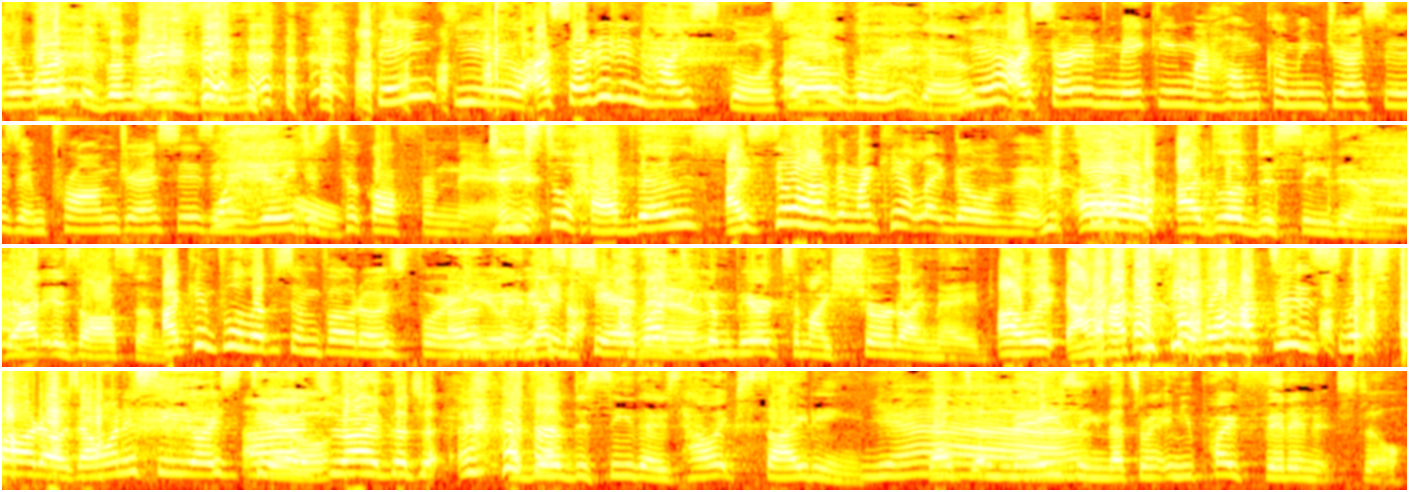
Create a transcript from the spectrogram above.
Your work is amazing. Thank you. I started in high school, so Okay, well, there you go. Yeah, I started making my homecoming dresses and prom dresses, and it really just took off from there. Do you still have those? I still have them. I can't let go of them. oh, I'd love to see them. That is awesome. I can pull up some photos for you. we can share I'd like to compare it to my shirt I made. Oh, I would. I have to see. It. We'll have to switch photos. I want to see yours too. That's right. That's right. I'd love to see those. How exciting! Yeah. that's amazing. That's right. And you probably fit in it still.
